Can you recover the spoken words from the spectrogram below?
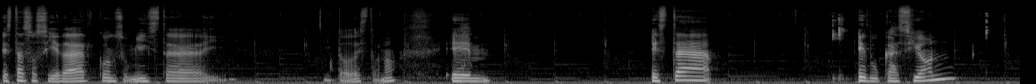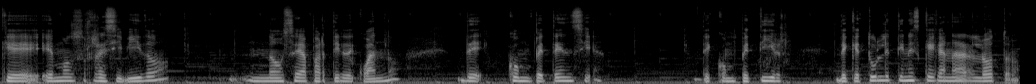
esta sociedad consumista y, todo esto, ¿no? Em, esta educación que hemos recibido, no sé a partir de cuándo, de competencia, de competir, de que tú le tienes que ganar al otro,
